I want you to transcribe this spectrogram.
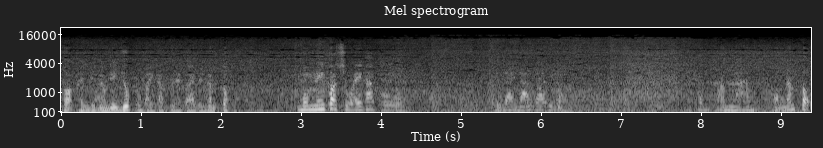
เพราะแผ่นดินตรงนี้ยุบลงไปครับเลยกลายเป็นน้ำตก มุมนี้ก็สวยครับ โอ้ สียดายน้ำน้อยไปหน่อยชมความงามของน้ำตก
